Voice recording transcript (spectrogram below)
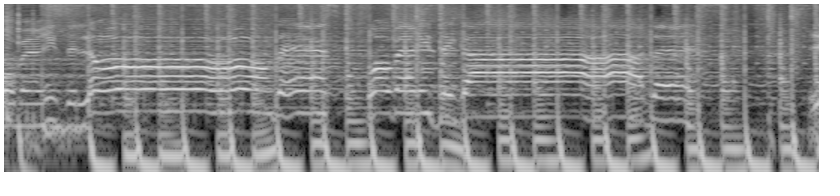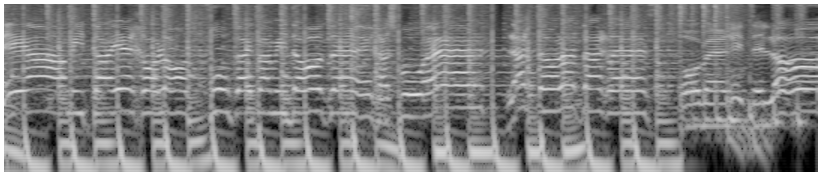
פרוברי זה לא דס, פרוברי זה גאדלס. לעמיתי יכולות, פרוקאי במידות זה חשמואל, לחתור לתכלס פרוברי זה לא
